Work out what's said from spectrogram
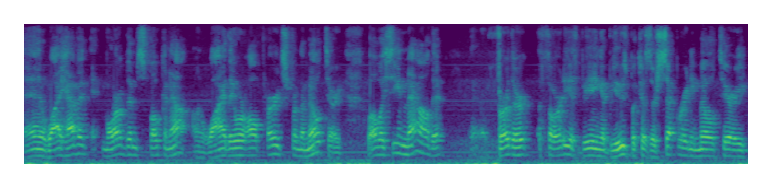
And why haven't more of them spoken out on why they were all purged from the military? Well, we see now that further authority is being abused because they're separating military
